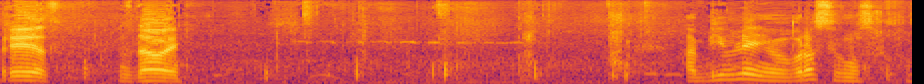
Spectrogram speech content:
Привет, сдавай. Объявление выбрасывай в мусорку.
